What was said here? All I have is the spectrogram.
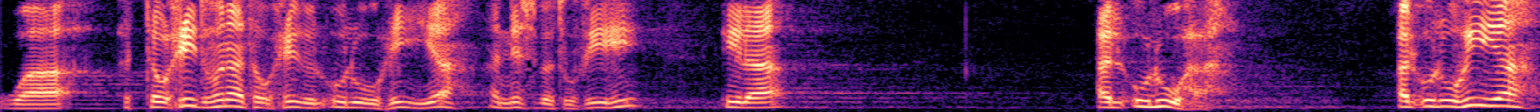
والتوحيد هنا توحيد الألوهية النسبة فيه إلى الألوهة. الألوهية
